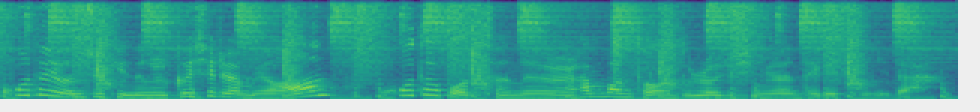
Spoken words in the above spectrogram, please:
코드 연주 기능을 끄시려면 코드 버튼을 한 번 더 눌러주시면 되겠습니다.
